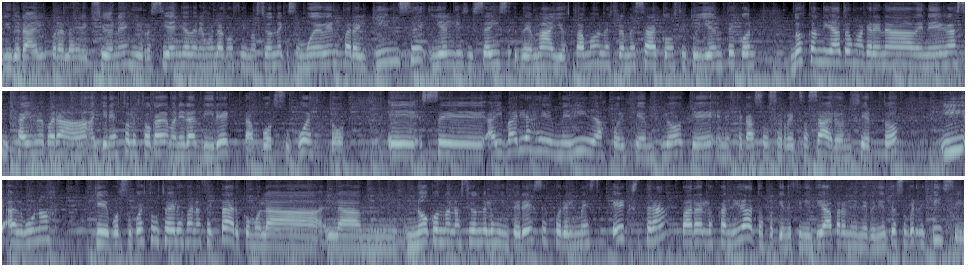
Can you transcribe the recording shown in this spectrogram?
literal, para las elecciones y recién ya tenemos la confirmación de que se mueven para el 15 y el 16 de mayo. Estamos en nuestra mesa constituyente con dos candidatos, Macarena Venegas y Jaime Parada, a quien esto les toca de manera directa, por supuesto. Eh, hay varias eh, medidas, por ejemplo, que en este caso se rechazaron, ¿cierto? Y algunos que por supuesto ustedes les van a afectar, como la, mm, no condonación de los intereses por el mes extra para los candidatos, porque en definitiva para los independientes es súper difícil.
